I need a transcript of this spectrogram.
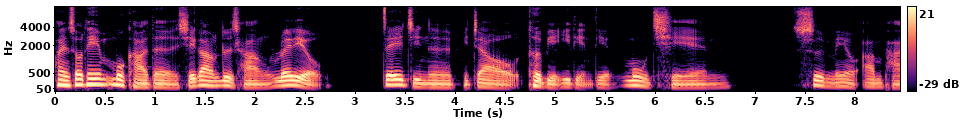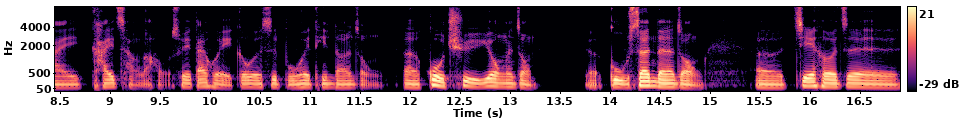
欢迎收听木卡的斜杠日常 Radio。这一集呢比较特别一点点，目前是没有安排开场了哈，所以待会各位是不会听到那种呃过去用那种呃鼓声的那种呃结合着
